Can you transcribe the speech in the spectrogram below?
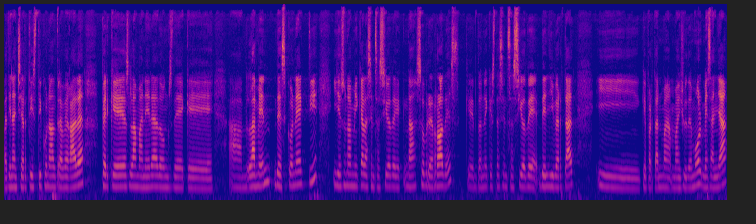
patinatge artístic una altra vegada, perquè és la manera doncs, de que uh, la ment desconnecti i és una mica la sensació d'anar sobre rodes, que et dona aquesta sensació de, de llibertat i que per tant m'ajuda molt, més enllà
